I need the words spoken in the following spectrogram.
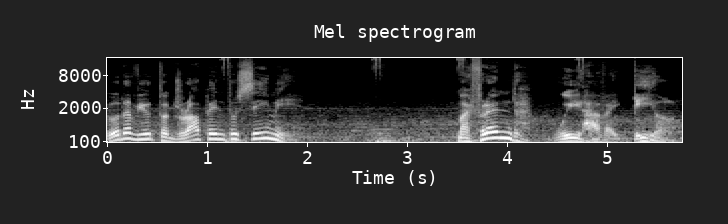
Good of you to drop in to see me. My friend, we have a deal.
